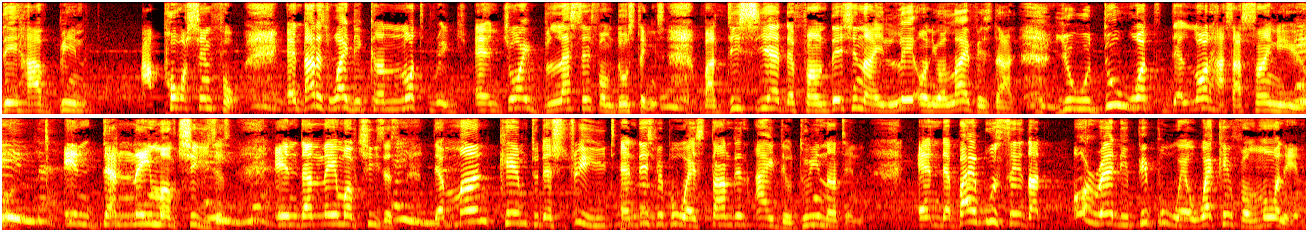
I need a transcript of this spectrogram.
they have been apportioned for and that is why they cannot re- enjoy blessings from those things but this year the foundation i lay on your life is that you will do what the lord has assigned you Amen. in the name of jesus Amen. in the name of jesus Amen. the man came to the street and these people were standing idle doing nothing and the bible says that already people were working from morning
